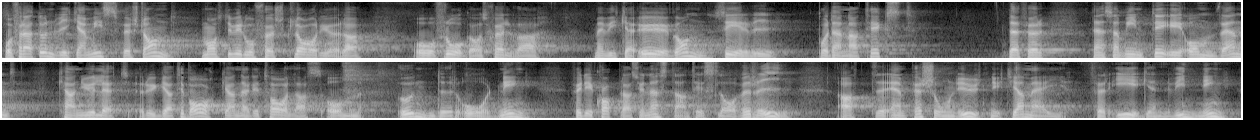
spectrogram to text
Och för att undvika missförstånd måste vi då först klargöra och fråga oss själva med vilka ögon ser vi på denna text? Därför den som inte är omvänd kan ju lätt rygga tillbaka när det talas om underordning, för det kopplas ju nästan till slaveri, att en person utnyttjar mig för egen vinning.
